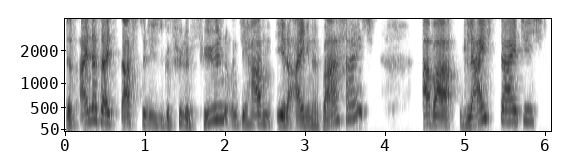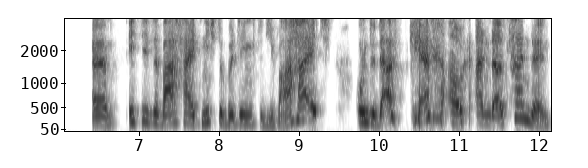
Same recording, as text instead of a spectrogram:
Dass einerseits darfst du diese Gefühle fühlen und sie haben ihre eigene Wahrheit aber gleichzeitig ähm, ist diese Wahrheit nicht unbedingt die Wahrheit und du darfst gerne auch anders handeln.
